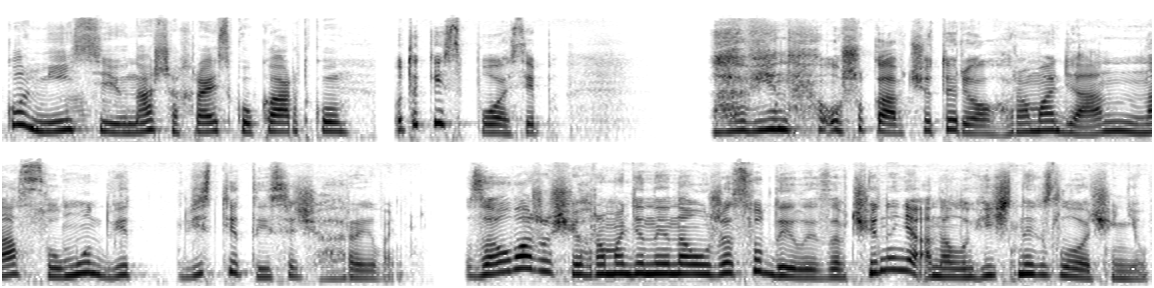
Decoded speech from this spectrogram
комісію на шахрайську картку. У такий спосіб він ошукав чотирьох громадян на суму дві- 200 тисяч гривень. Зауважу, що громадянина уже судили за вчинення аналогічних злочинів.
